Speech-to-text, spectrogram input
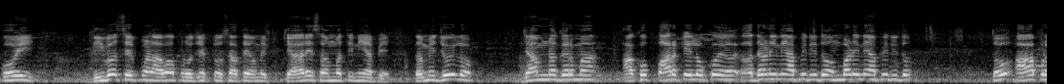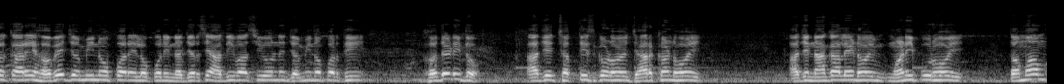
કોઈ દિવસે પણ આવા પ્રોજેક્ટો સાથે અમે ક્યારે સહમતિ નહીં આપીએ. તમે જોઈ લો, જામનગરમાં આખો પાર્ક એ લોકોએ અદાણીને આપી દીધો, અંબાણીને આપી દીધો. તો આ પ્રકારે હવે જમીનો પર એ લોકોની નજર છે. આદિવાસીઓને જમીનો પરથી ખદેડી દો. આજે છત્તીસગઢ હોય, ઝારખંડ હોય, આજે નાગાલેન્ડ હોય, મણિપુર હોય, તમામ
